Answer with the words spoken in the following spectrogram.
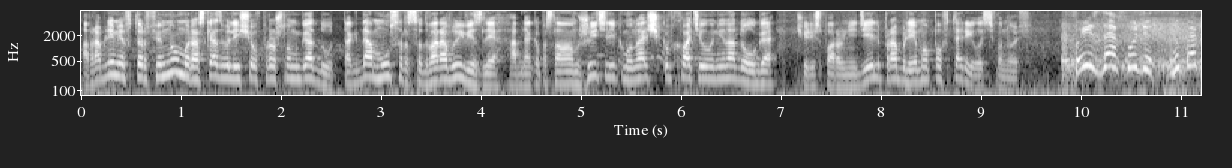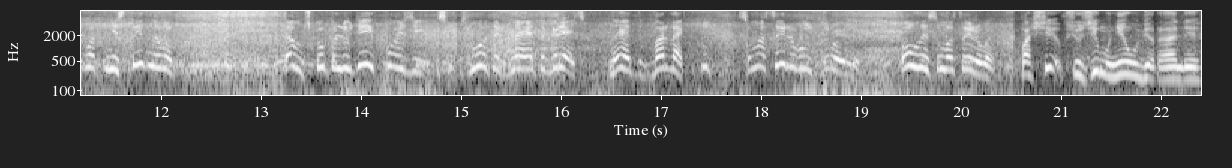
О проблеме в Торфяну мы рассказывали еще в прошлом году. Тогда мусор со двора вывезли. Однако, по словам жителей, коммунальщиков хватило ненадолго. Через пару недель проблема повторилась вновь. Поезда ходят. Ну как вот не стыдно вот. Там сколько людей в поезде смотрят на эту грязь, на этот бардак. Тут самосырово устроили. Полное самосырово. Почти всю зиму не убирали.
